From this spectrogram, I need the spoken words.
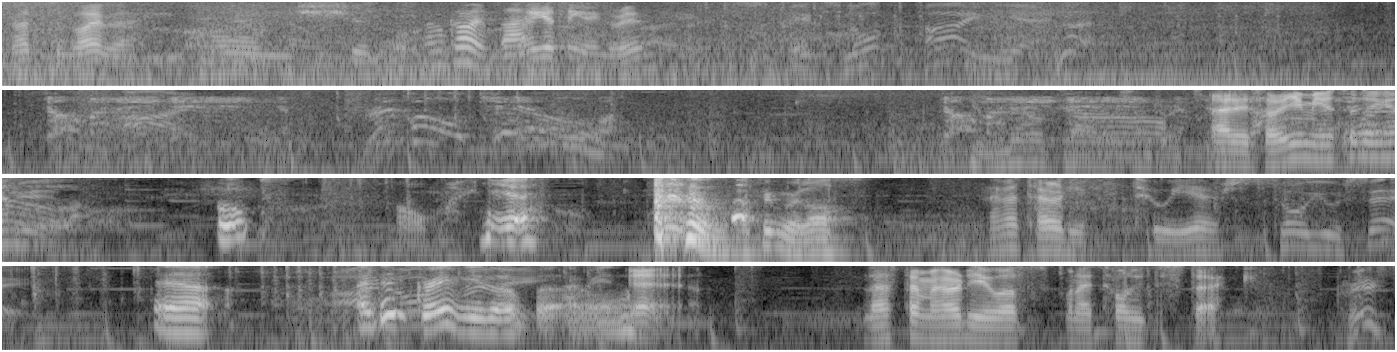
That's a buyback. Holy shit. I'm going Am I back. getting a grave? It's not time yet. Your middle tower's under attack. Alice, are you muted again? Oops. Oh my Yes. I think we lost. I haven't heard you for two years. So you say. Yeah. I did not great you though, but I mean. Yeah. Last time I heard you was when I told you to stack.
